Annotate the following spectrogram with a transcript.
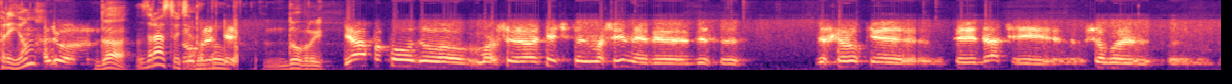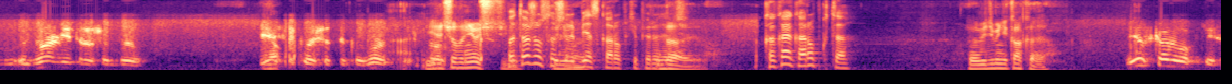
Прием. Алло, Да, Здравствуйте. добрый добрый. Я по поводу машины, отечественной машины э, без, без коробки передач, и чтобы э, 2 литра, чтобы был. Есть такое, что такое? Может, Я что-то не очень Вы тоже услышали понимаю. без коробки передач? Да, Какая коробка-то? ну, видимо, никакая. без коробки.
